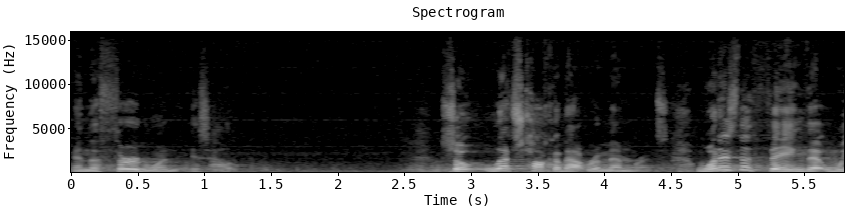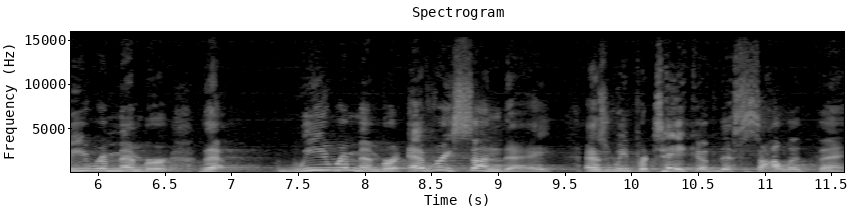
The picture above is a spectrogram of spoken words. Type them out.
And the third one is hope. So let's talk about remembrance. What is the thing that we remember that we remember every Sunday as we partake of this solid thing?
